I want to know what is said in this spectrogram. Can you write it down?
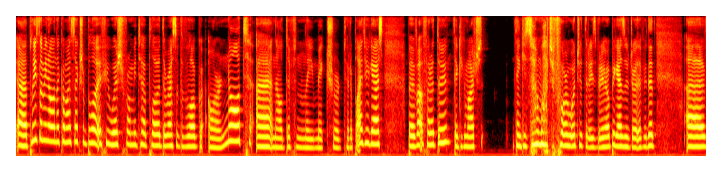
uh, please let me know in the comment section below if you wish for me to upload the rest of the vlog or not, uh, and I'll definitely make sure to reply to you guys. But without further ado, thank you so much. Thank you so much for watching today's video. Hope you guys enjoyed. If you did, uh,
